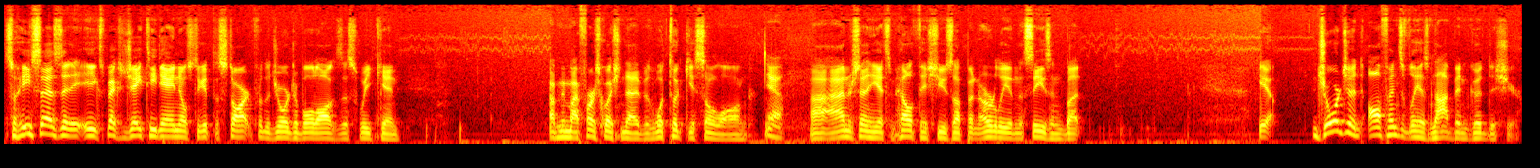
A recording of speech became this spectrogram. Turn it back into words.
So he says that he expects JT Daniels to get the start for the Georgia Bulldogs this weekend. I mean, my first question to that is, what took you so long? Yeah, uh, I understand he had some health issues up and early in the season, but you know, Georgia offensively has not been good this year.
